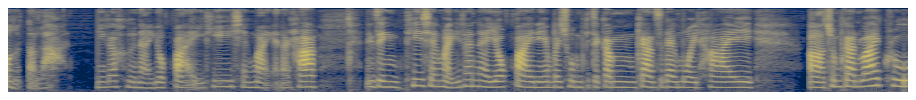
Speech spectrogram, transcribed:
เปิดตลาดนี่ก็คือนายกไปที่เชียงใหม่นะคะ จริงๆ ที่เชียงใหม่ที่ท่านนายกไปเนี่ยยังไปชมกิจกรรมการแสดงมวยไทยชมการไหว้ครู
